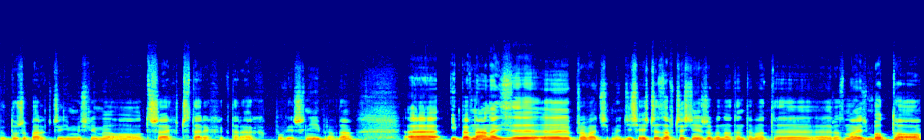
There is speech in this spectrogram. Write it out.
Duży park, czyli myślimy o 3-4 hektarach powierzchni, prawda? E, I pewne analizy e, prowadzimy. Dzisiaj jeszcze za wcześnie, żeby na ten temat e, rozmawiać, bo to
